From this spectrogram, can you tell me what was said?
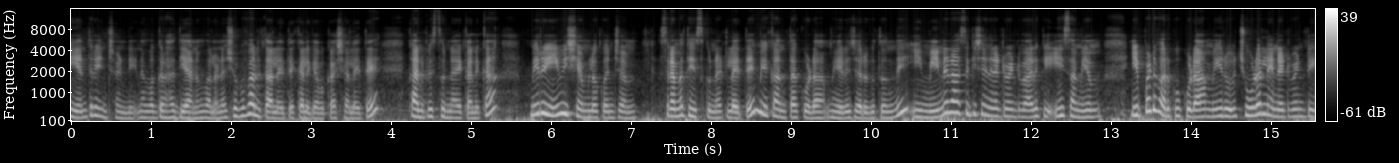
నియంత్రించండి. నవగ్రహ ధ్యానం వలన శుభ ఫలితాలు అయితే కలిగే అవకాశాలు అయితే కనిపిస్తున్నాయి కనుక మీరు ఈ విషయంలో కొంచెం శ్రమ తీసుకున్నట్లయితే మీకు అంతా కూడా మేలు జరుగుతుంది. ఈ మీనరాశికి చెందినటువంటి వారికి ఈ సమయం ఇప్పటి వరకు కూడా మీరు చూడలేనటువంటి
